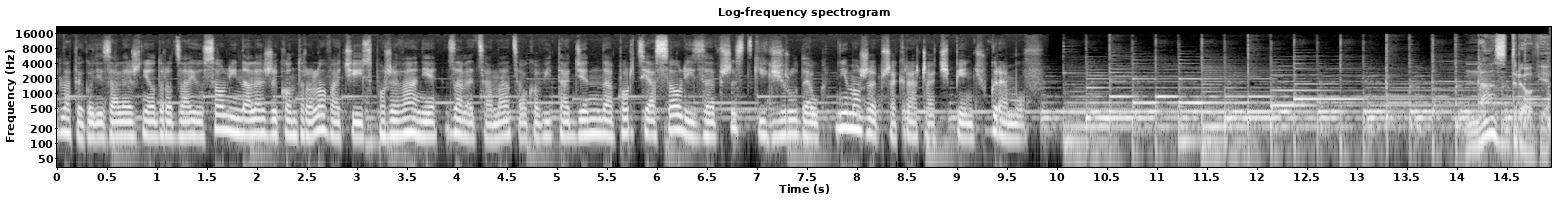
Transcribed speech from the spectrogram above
dlatego niezależnie od rodzaju soli należy kontrolować jej spożywanie. Zalecana całkowita dzienna porcja soli ze wszystkich źródeł nie może przekraczać 5 gramów. Na zdrowie.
